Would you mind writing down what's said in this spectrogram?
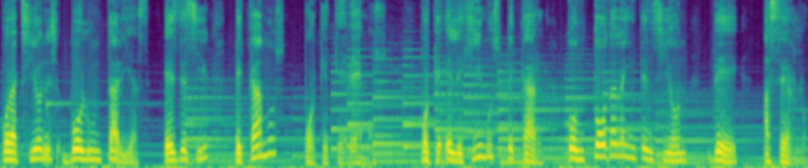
por acciones voluntarias, es decir, pecamos porque queremos, porque elegimos pecar con toda la intención de hacerlo.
